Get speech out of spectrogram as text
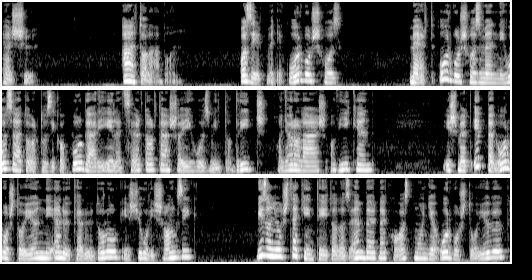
Első. Általában. Azért megyek orvoshoz, mert orvoshoz menni hozzátartozik a polgári élet szertartásaihoz, mint a bridge, a nyaralás, a víkend, és mert éppen orvostól jönni előkelő dolog, és jól is hangzik, bizonyos tekintét ad az embernek, ha azt mondja, orvostól jövök,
